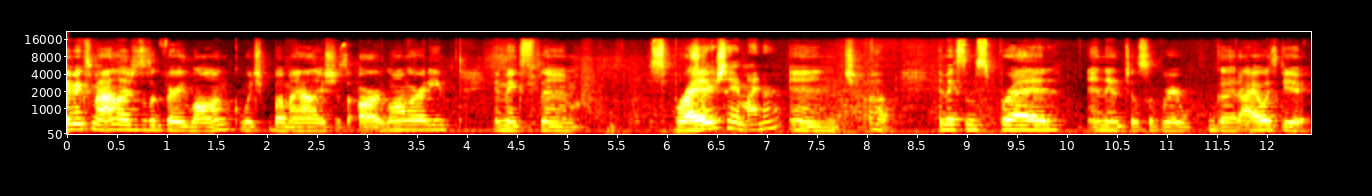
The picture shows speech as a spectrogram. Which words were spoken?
it makes my eyelashes look very long, which but my eyelashes are long already. It makes them spread. So you're saying mine aren't? and. It makes them spread and they just look very good. I always get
